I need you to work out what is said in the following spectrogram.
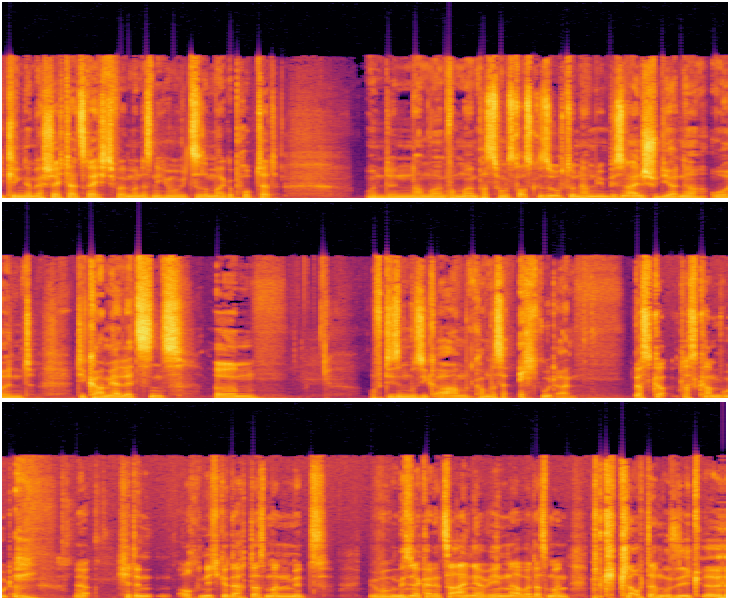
Die klingen dann mehr schlecht als recht, weil man das nicht irgendwie zusammen mal geprobt hat. Und dann haben wir einfach mal ein paar Songs rausgesucht und haben die ein bisschen einstudiert, ne? Und die kamen ja letztens ähm, auf diesem Musikabend, kam das ja echt gut an. Das, ka- das kam gut an. Ja. Ich hätte auch nicht gedacht, dass man mit, wir müssen ja keine Zahlen erwähnen, aber dass man mit geklauter Musik äh,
